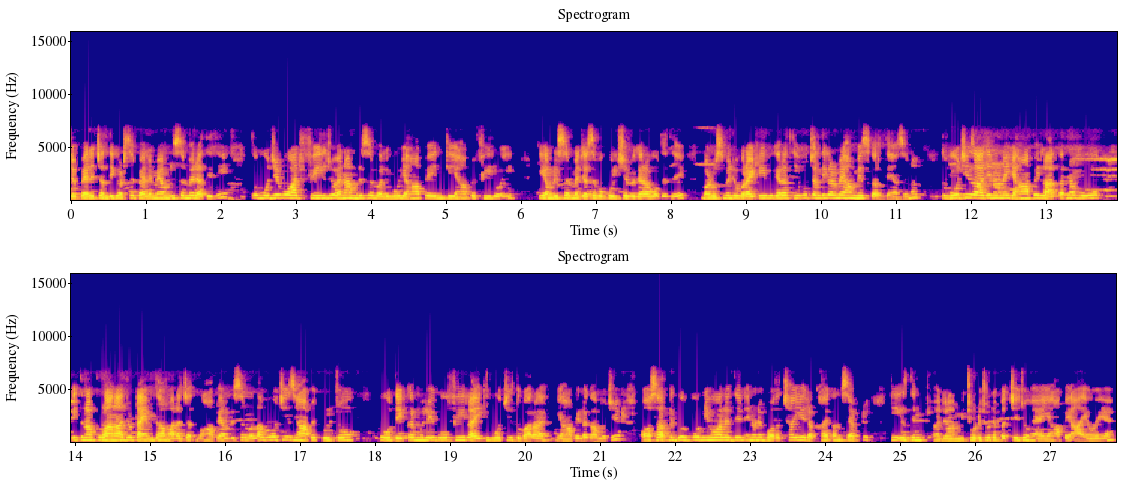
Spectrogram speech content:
जब पहले चंडीगढ़ से पहले मैं अमृतसर में रहती थी तो मुझे वो आज फील जो है ना अमृतसर वाली, वो यहाँ पे इनके, यहाँ पे फील हुई कि अमृतसर में जैसे वो कुलचे वगैरह होते थे बट उसमें जो वैरायटी वगैरह थी, वो चंडीगढ़ में हम मिस करते हैं ऐसे ना। तो वो चीज़ आज इन्होंने यहाँ पे लाकर ना, वो इतना पुराना जो टाइम था हमारा वहाँ पे अमृतसर वाला, वो चीज़ यहाँ पे कुलचों को देखकर मुझे वो फील आई कि वो चीज़ दोबारा यहाँ पे लगा मुझे। और साथ में गुरु पूर्णिमा वाले दिन इन्होंने बहुत अच्छा ये रखा है कंसेप्ट कि इस दिन छोटे छोटे बच्चे जो हैं यहाँ पे आए हुए हैं,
